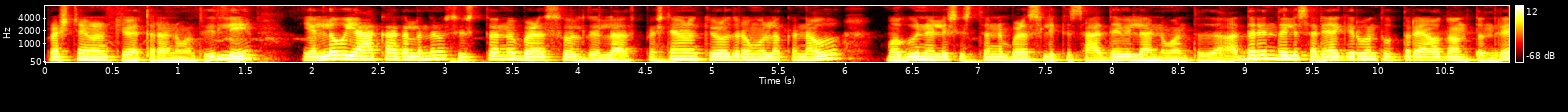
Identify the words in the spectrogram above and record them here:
ಪ್ರಶ್ನೆಗಳನ್ನು ಕೇಳ್ತಾರೆ ಅನ್ನುವಂಥದ್ದು. ಇಲ್ಲಿ ಎಲ್ಲವೂ ಯಾಕಾಗಲ್ಲ ಅಂದರೆ ಶಿಸ್ತನ್ನು ಬೆಳೆಸೋದಿಲ್ಲ. ಪ್ರಶ್ನೆಗಳನ್ನು ಕೇಳೋದ್ರ ಮೂಲಕ ನಾವು ಮಗುವಿನಲ್ಲಿ ಶಿಸ್ತನ್ನು ಬೆಳೆಸಲಿಕ್ಕೆ ಸಾಧ್ಯವಿಲ್ಲ ಅನ್ನುವಂಥದ್ದು. ಆದ್ದರಿಂದ ಇಲ್ಲಿ ಸರಿಯಾಗಿರುವಂಥ ಉತ್ತರ ಯಾವುದು ಅಂತಂದರೆ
